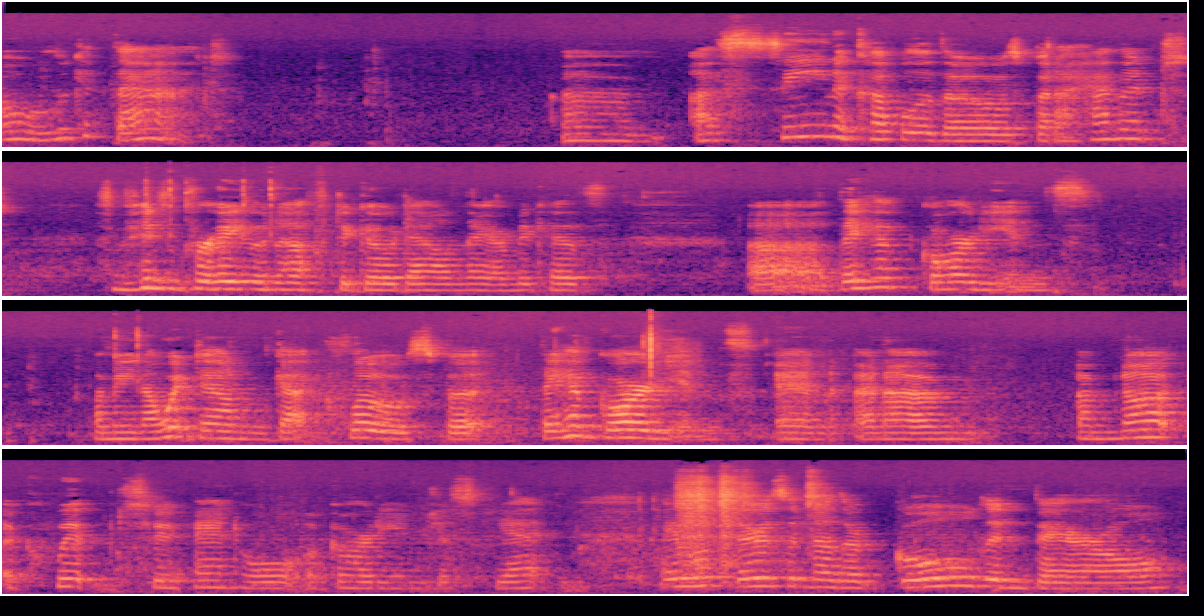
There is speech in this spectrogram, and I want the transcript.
Oh, look at that. Um, I've seen a couple of those, but I haven't been brave enough to go down there because uh, they have guardians. I mean, I went down and got close, but they have guardians, and and I'm I'm not equipped to handle a guardian just yet. Hey, look, there's another golden barrel.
